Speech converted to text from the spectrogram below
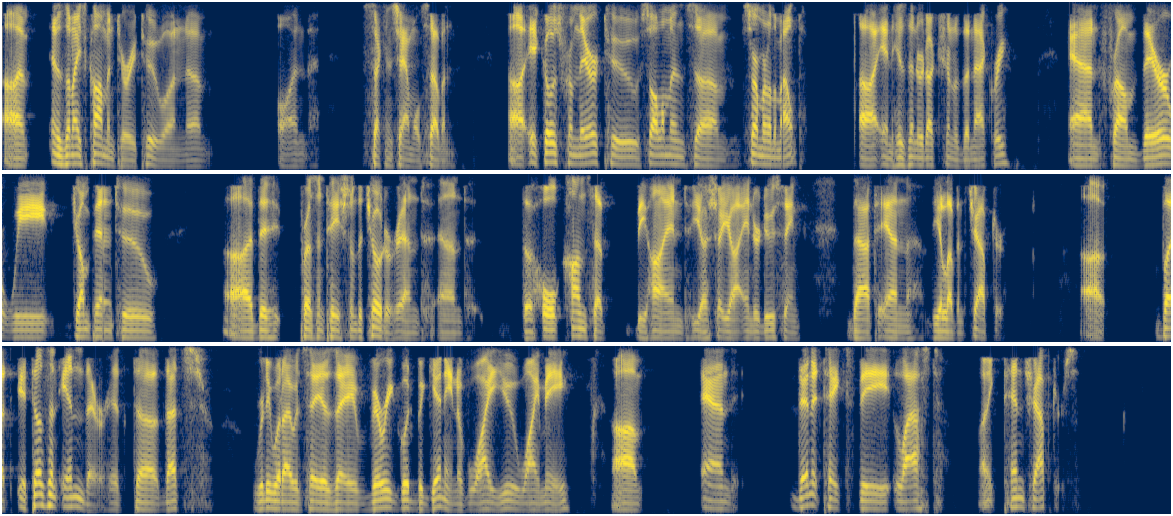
Uh, and there's a nice commentary too on um, on Second Samuel seven. Uh, it goes from there to Solomon's um, Sermon on the Mount uh, and his introduction of the Nachri, and from there we jump into uh, the presentation of the Choder and and the whole concept behind Yeshaya introducing that in the 11th chapter. Uh, but it doesn't end there. It uh, that's really what I would say is a very good beginning of why you, why me, um, and then it takes the last I think 10 chapters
